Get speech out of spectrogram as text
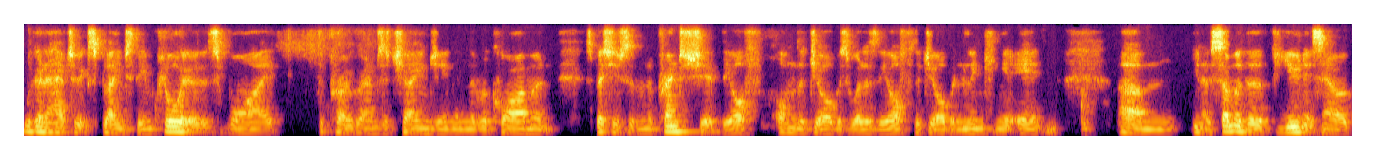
We're going to have to explain to the employers why the programs are changing and the requirement, especially as an apprenticeship, the off on the job as well as the off the job and linking it in. Um, you know, some of the units now are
